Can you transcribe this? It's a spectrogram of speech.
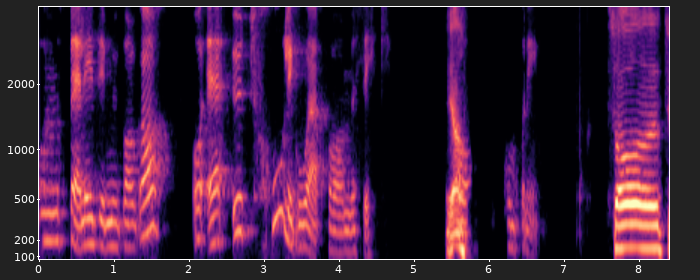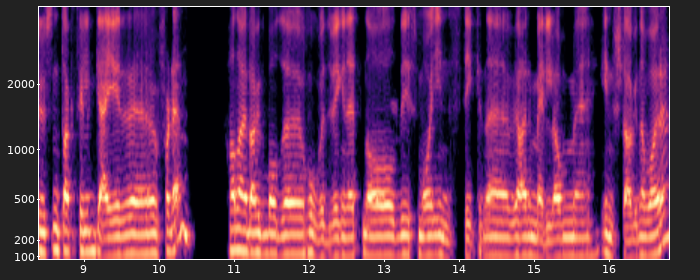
Som spiller i Dimmu Borger og er utrolig gode på musikk ja. og komponi. Så tusen takk til Geir eh, for den. Han har laget både hovedvignetten og de små innstikkene vi har mellom eh, innslagene våre.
